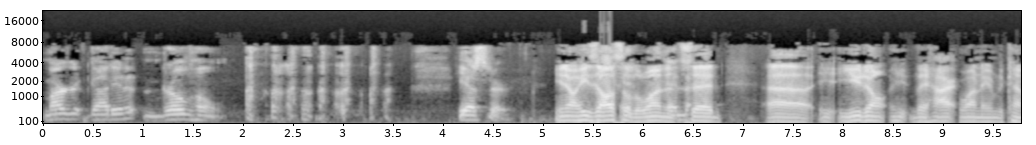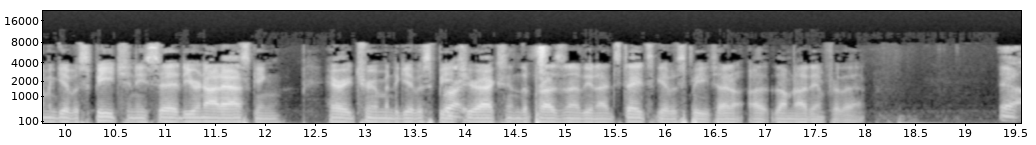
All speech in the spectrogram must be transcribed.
Margaret got in it and drove home. yes, sir. You know, he's also And- the one that and- said, uh, you don't, they hired, wanted him to come and give a speech and he said, you're not asking Harry Truman to give a speech. Right. You're asking the president of the United States to give a speech. I don't, I, I'm not in for that. Yeah.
